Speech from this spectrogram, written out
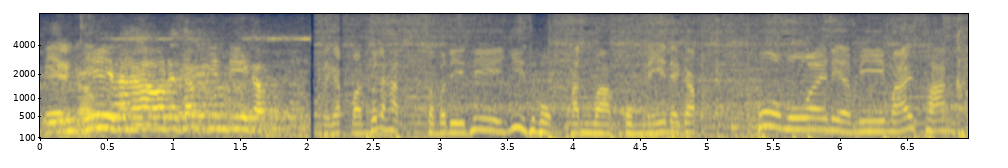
เต็มที่นะครับเอาละครับยินดีกับนะครับวันพฤหัสบดีที่ 26 ธันวาคมนี้นะครับผู้มวยเนี่ยมีไม้ซางค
